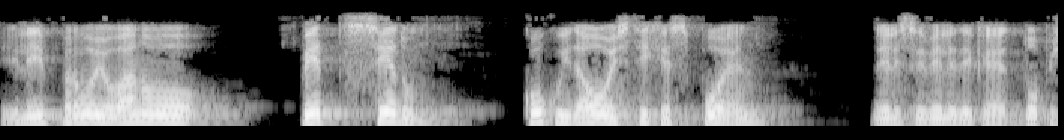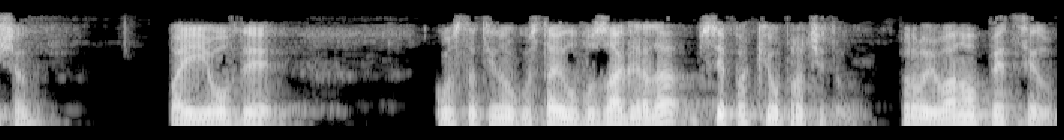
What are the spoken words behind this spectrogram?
Или 1 Јованово 5.7, колку и да овој стих е спорен, нели се вели дека е допишан, па и овде Константинов го ставил во заграда, сепак ќе опрочитам. 1 Јованово 5.7.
